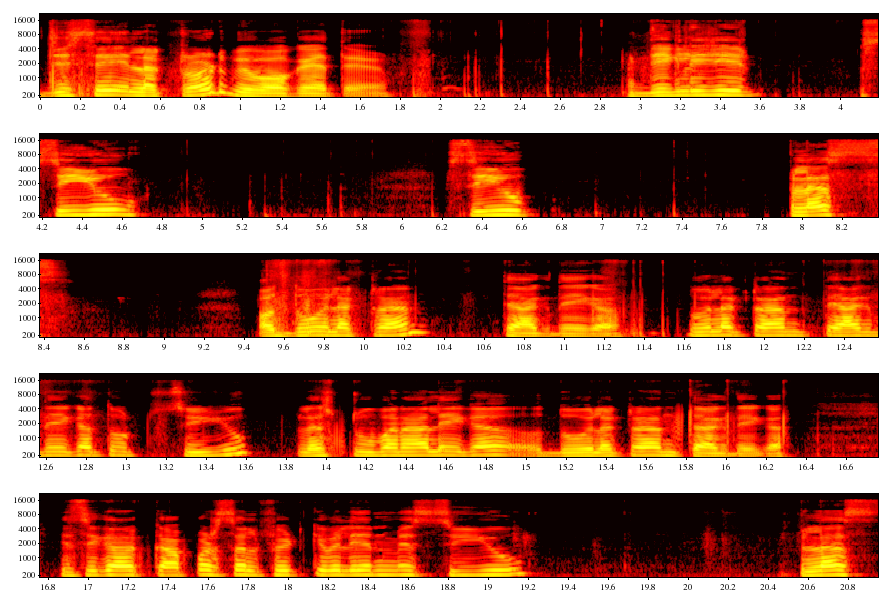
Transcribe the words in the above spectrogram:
जिसे इलेक्ट्रोड विभव कहते हैं। देख लीजिए C U C U plus और दो इलेक्ट्रॉन त्याग देगा। दो इलेक्ट्रॉन त्याग देगा तो सी यू प्लस टू बना लेगा और दो इलेक्ट्रॉन त्याग देगा। इसी का कापर सल्फेट के विलयन में C U plus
